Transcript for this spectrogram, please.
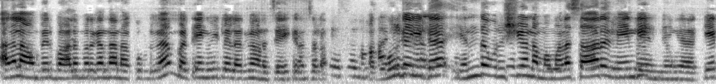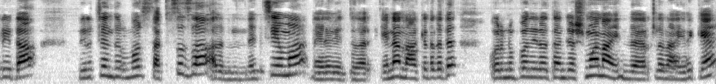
அதனால அவன் பேர் பாலமுருகன் தான் நான் கூப்பிடுவேன். பட் எங்க வீட்ல எல்லாருமே அவனை ஜெயிக்கிறேன்னு சொல்லுவாங்க முருகன் கிட்ட எந்த ஒரு விஷயம் நம்ம மனசார வேண்டி நீங்க கேட்டுட்டா திருச்செந்தூர் மோர் சக்சஸா அது நிச்சயமா நிறைவேற்றுவார். ஏன்னா நான் கிட்டத்தட்ட ஒரு முப்பது இருபத்தஞ்சு வருஷமா நான் இந்த இடத்துல நான் இருக்கேன்.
